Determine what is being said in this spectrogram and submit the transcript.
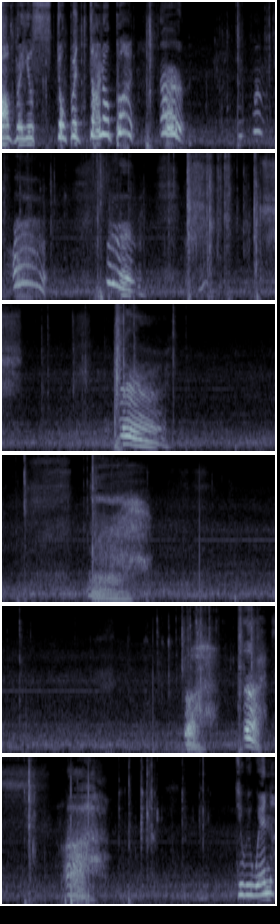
me, you stupid Dinobot! Do we win?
